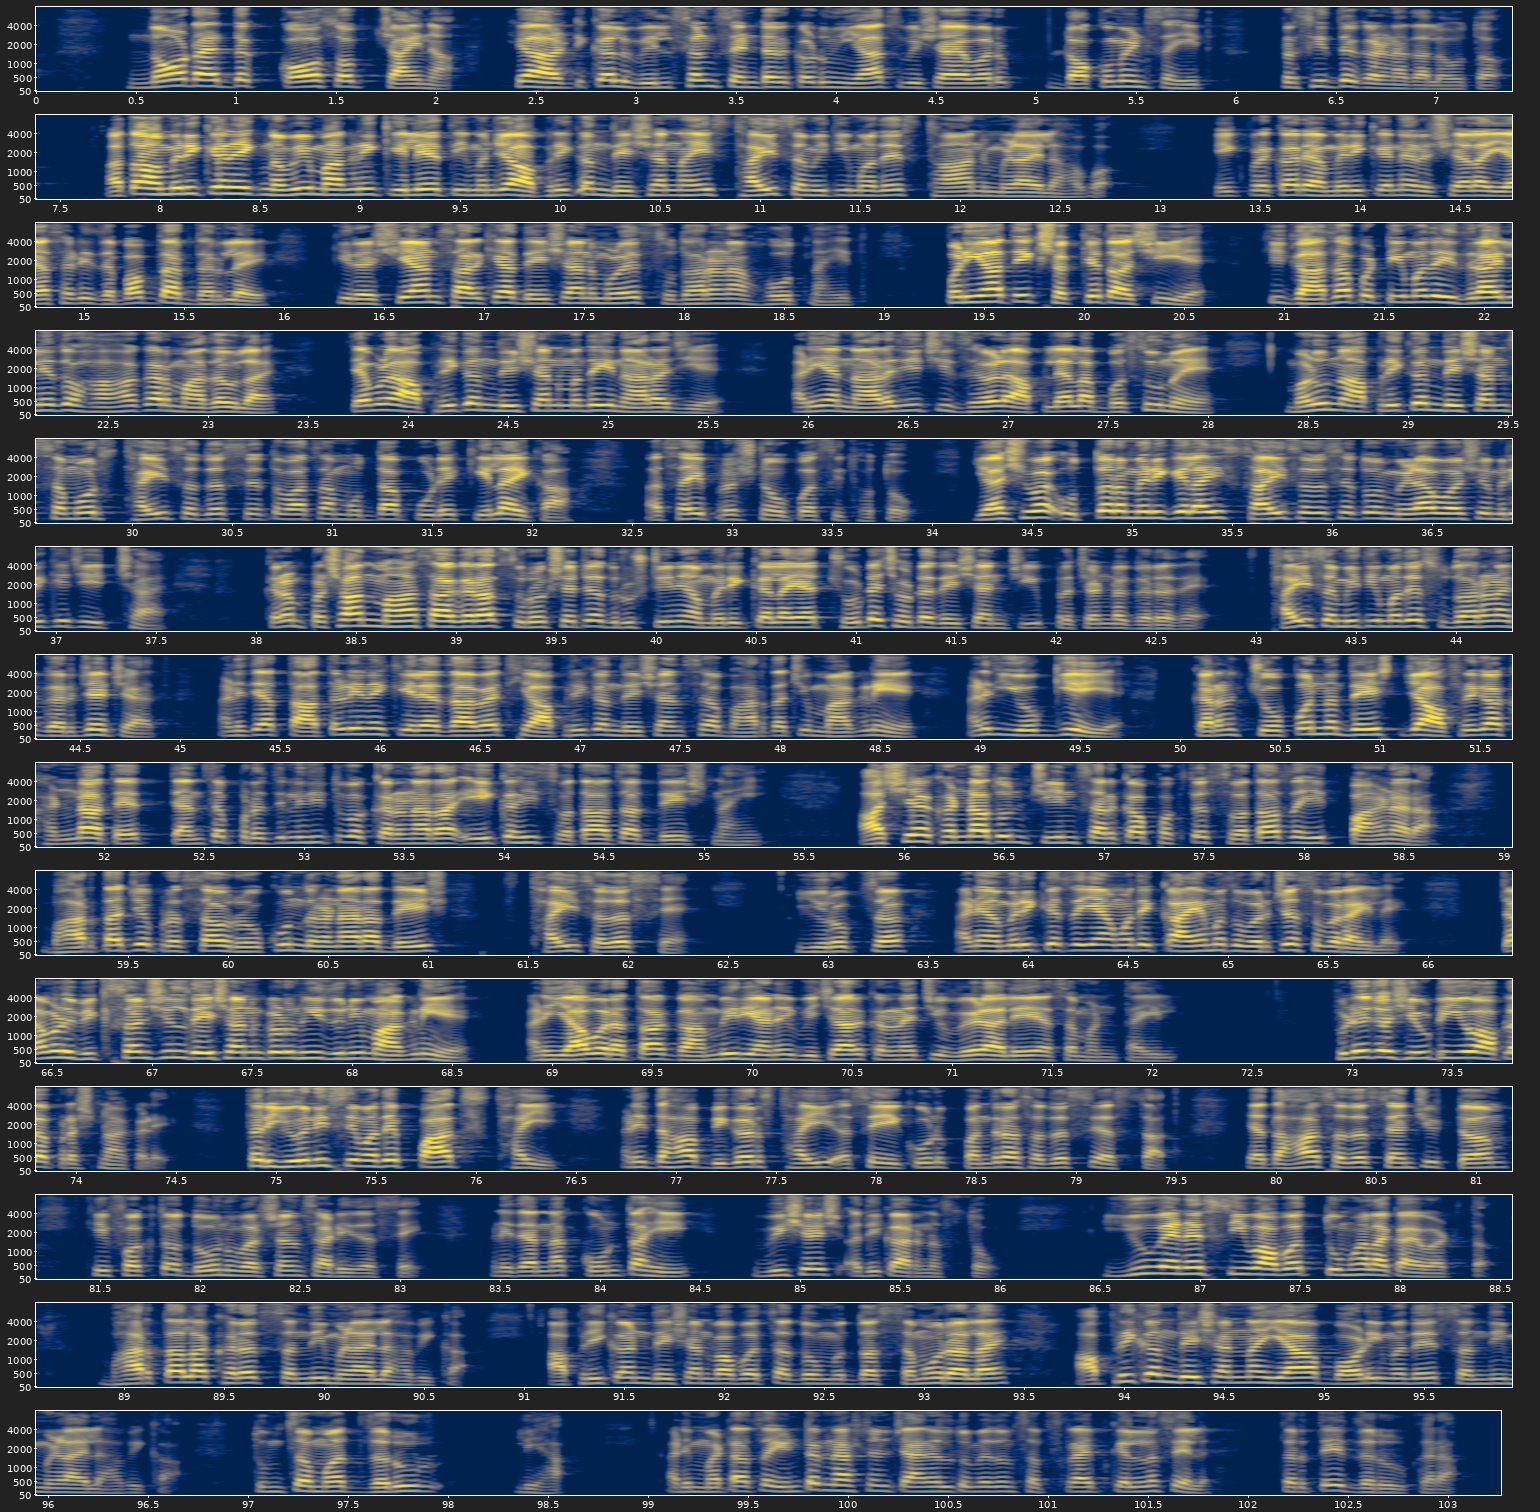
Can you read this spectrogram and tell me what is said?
Not at the cost of China हे आर्टिकल विल्सन सेंटरकडून याच विषयावर डॉक्युमेंटसहित प्रसिद्ध करण्यात आलं होतं. आता अमेरिकेने एक नवी मागणी केली आहे ती म्हणजे आफ्रिकन देशांनाही स्थायी समितीमध्ये स्थान मिळायला हवं. एक प्रकारे अमेरिकेने रशियाला यासाठी जबाबदार धरलं आहे की रशियांसारख्या देशांमुळे सुधारणा होत नाहीत. पण यात एक शक्यता अशी आहे की गाझापट्टीमध्ये इस्रायलने जो हाहाकार माजवला आहे त्यामुळे आफ्रिकन देशांमध्येही नाराजी आहे. आणि या नाराजीची झळ आपल्याला बसू नये म्हणून आफ्रिकन देशांसमोर स्थायी सदस्यत्वाचा मुद्दा पुढे केलाय का असाही प्रश्न उपस्थित होतो. याशिवाय उत्तर अमेरिकेलाही स्थायी सदस्यत्व मिळावं अशी अमेरिकेची इच्छा आहे. कारण प्रशांत महासागरात सुरक्षेच्या दृष्टीने अमेरिकेला या छोट्या छोट्या देशांची प्रचंड गरज आहे. स्थायी समितीमध्ये सुधारणा गरजेच्या आहेत आणि त्या तातडीने केल्या जाव्यात ही आफ्रिकन देशांसह भारताची मागणी आहे आणि ती योग्यही आहे. कारण चोपन्न देश ज्या आफ्रिका खंडात आहेत त्यांचं प्रतिनिधित्व करणारा एकही स्वतःचा देश नाही. आशिया खंडातून चीनसारखा फक्त स्वतःचं हित पाहणारा भारताचे प्रस्ताव रोखून धरणारा देश स्थायी सदस्य आहे. युरोपचं आणि अमेरिकेचं यामध्ये कायमच वर्चस्व राहिलं आहे त्यामुळे विकसनशील देशांकडून ही जुनी मागणी आहे आणि यावर आता गांभीर्याने विचार करण्याची वेळ आली आहे असं म्हणता येईल. व्हिडिओच्या शेवटी येऊ आपल्या प्रश्नाकडे. तर युएनसीमध्ये सीमध्ये पाच स्थायी आणि दहा बिगर स्थायी असे एकूण पंधरा सदस्य असतात. या दहा सदस्यांची टर्म ही फक्त दोन वर्षांसाठीच असते आणि त्यांना कोणताही विशेष अधिकार नसतो. यू एन एस सीबाबत तुम्हाला काय वाटतं? भारताला खरंच संधी मिळायला हवी का? आफ्रिकन देशांबाबतचा जो मुद्दा समोर आलाय. आफ्रिकन देशांना या बॉडीमध्ये संधी मिळायला हवी का? तुमचं मत जरूर लिहा. आणि मटाचं इंटरनॅशनल चॅनल तुम्ही अजून सबस्क्राईब केलं नसेल तर ते जरूर करा.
